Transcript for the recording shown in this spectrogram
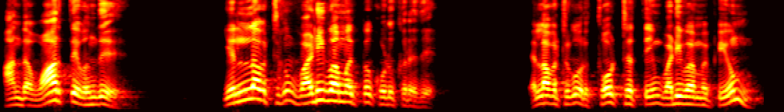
அந்த வார்த்தை வந்து எல்லாவற்றுக்கும் வடிவமைப்பை கொடுக்கிறது. எல்லாவற்றுக்கும் ஒரு தோற்றத்தையும் வடிவமைப்பையும்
